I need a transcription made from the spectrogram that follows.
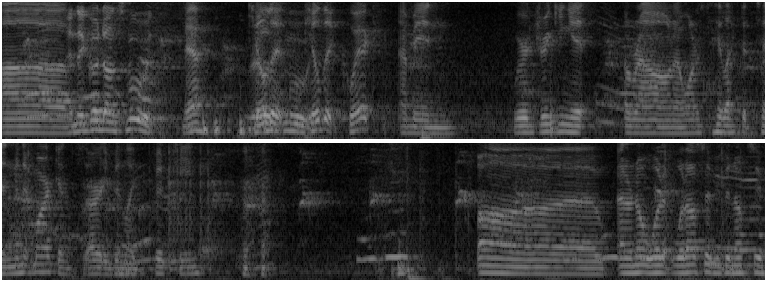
Uh, And they go down smooth. yeah, killed it. smooth. Killed it quick. I mean, we were drinking it around I want to say like the ten minute mark, and it's already been like fifteen. Uh, I don't know what what else have you been up to?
